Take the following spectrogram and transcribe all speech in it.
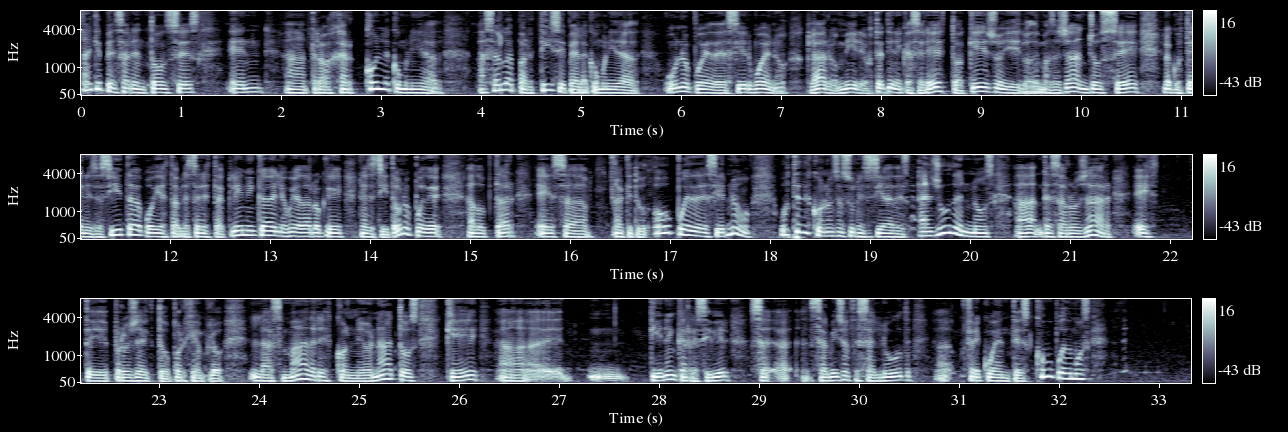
hay que pensar entonces en ah, trabajar con la comunidad, hacerla partícipe a la comunidad. Uno puede decir, bueno, claro, mire, usted tiene que hacer esto, aquello y lo demás allá. Yo sé lo que usted necesita, voy a establecer esta clínica y les voy a dar lo que necesita. Uno puede adoptar esa actitud. O puede decir, no, ustedes conocen sus necesidades, ayúdennos a desarrollar este proyecto. Por ejemplo, las madres con neonatos que... Ah, tienen que recibir servicios de salud ah, frecuentes. ¿Cómo podemos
